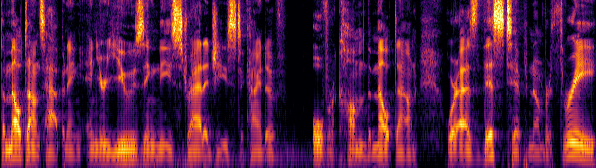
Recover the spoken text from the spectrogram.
the meltdown's happening and you're using these strategies to kind of overcome the meltdown. Whereas this tip number three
